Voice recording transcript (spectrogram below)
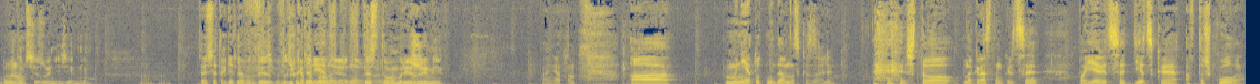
ну, в этом сезоне зимнем. То есть это где-то в, те- в декабре, бы в- наверное. в уже. тестовом режиме. Понятно. А мне тут недавно сказали, что на Красном кольце появится детская автошкола.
